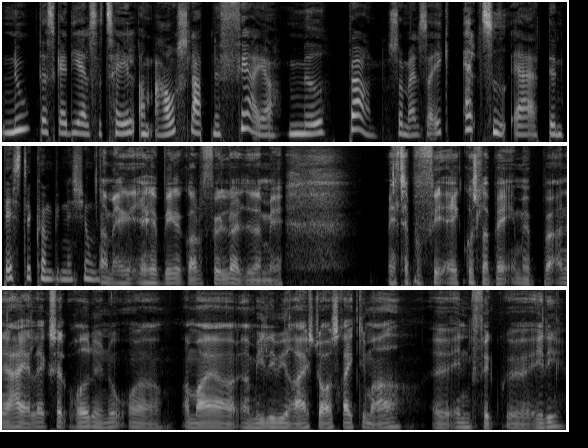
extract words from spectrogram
Nu der skal de altså tale om afslappende ferier med børn, som altså ikke altid er den bedste kombination. Jamen, jeg, jeg kan virkelig godt følge dig det der med, med at tage på ferie, ikke kunne slappe af med børn. Jeg har heller ikke selv prøvet det endnu, og, og mig og, og Mille, vi rejste også rigtig meget, øh, inden vi fik øh, Eddie.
